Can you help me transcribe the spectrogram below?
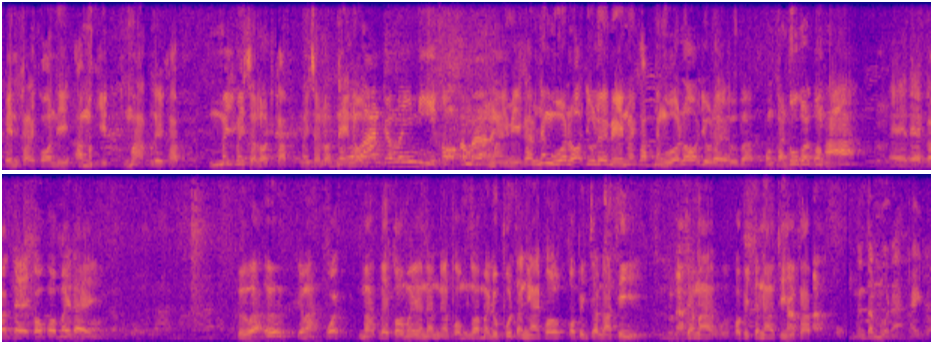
เป็นฆาตกรที่อำมหิตมากเลยครับ ไม่ไม่สลดครับไม่สลดแน่นเมื่ออน วานก็ไม่มีขอเข้ามาเลยไม่มีครับยังหัวเราะอยู่เลยเห็นไหมครับยังหัวเราะอยู่เลยคือแบบป้องกันผู้ต้องหาแต่แต่ก็แต่เขาก็ไม่ได้ คือว่าเออใช่ไหมปล่อยมากเลยก็ไม่นั่นเนี่ยผมก็ไม่รู้พูดยังไงเพราะเขาเป็นเจ้าหน้าที่ใช่ไหมเขาเป็นเจ้าหน้าที่ครับเหมือนตำรวจนะให้เขา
